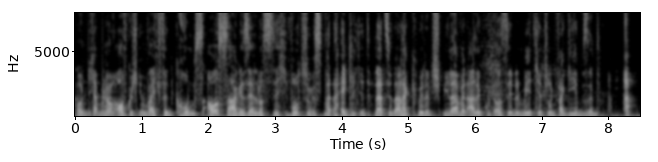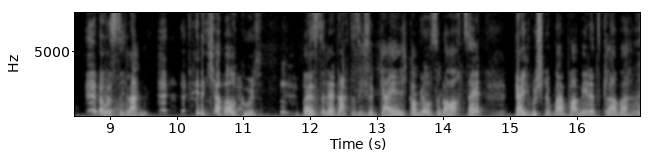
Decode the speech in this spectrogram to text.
und ich habe mir noch aufgeschrieben, weil ich finde Krumms Aussage sehr lustig. Wozu ist man eigentlich internationaler Quidditch-Spieler, wenn alle gut aussehenden Mädchen schon vergeben sind? da musste ich lachen. finde ich aber auch gut. Weißt du, der dachte sich so, geil, ich komme hier auf so eine Hochzeit, kann ich bestimmt mal ein paar Mädels klar machen.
